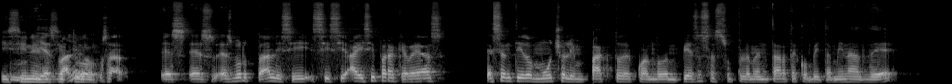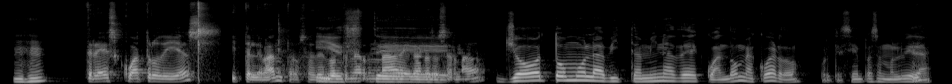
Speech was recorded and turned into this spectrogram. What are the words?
Y sí necesito... es válido, o sea, es, es, es, brutal. Y sí, sí, sí, ahí sí para que veas, he sentido mucho el impacto de cuando empiezas a suplementarte con vitamina D tres, cuatro días y te levanta, o sea, de no tener nada de ganas de hacer este, nada. Yo tomo la vitamina D cuando me acuerdo, porque siempre se me olvida.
